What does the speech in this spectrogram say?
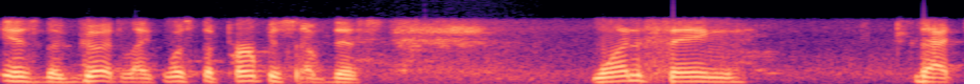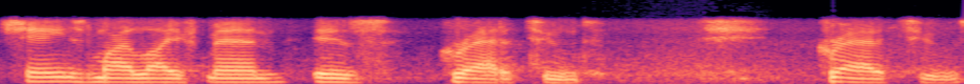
is the good? Like, what's the purpose of this? One thing that changed my life, man, is gratitude. Gratitude.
